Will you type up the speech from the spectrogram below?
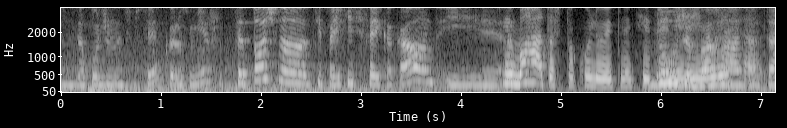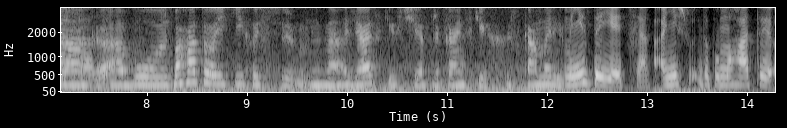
заходжу на цю сторінку і розумію, що це точно типу, якийсь фейк аккаунт і. Ну багато спекулюють на цій темі Дуже багато, так, так, або багато якихось не знаю, азіатських чи африканських скамерів. Мені здається, аніж допомагати.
